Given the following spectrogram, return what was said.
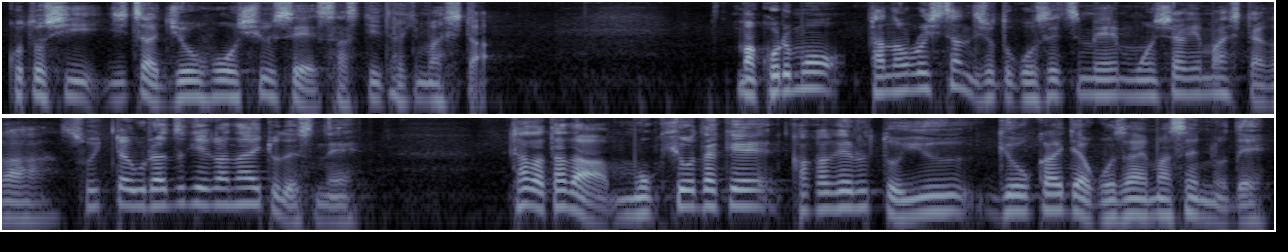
今年、実は情報修正させていただきました。まあ、これも棚卸したんでちょっとご説明申し上げましたが、そういった裏付けがないとですね、ただただ目標だけ掲げるという業界ではございませんので、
